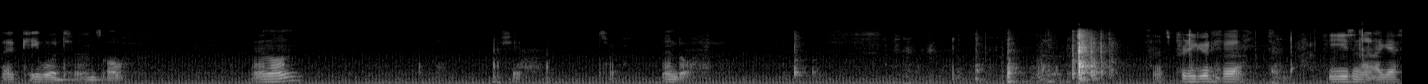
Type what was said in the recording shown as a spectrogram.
the keyboard turns off and on. Shit. Sorry. And off. So that's pretty good for, for using it I guess.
